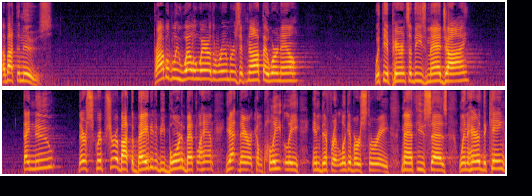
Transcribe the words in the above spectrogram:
about the news. Probably well aware of the rumors, if not, they were now. With the appearance of these magi, they knew their scripture about the baby to be born in Bethlehem, yet they are completely indifferent. Look at verse 3. Matthew says, When Herod the king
